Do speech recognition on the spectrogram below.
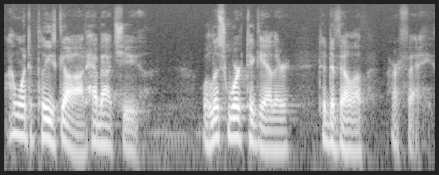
I want to please God. How about you? Well, let's work together to develop our faith.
